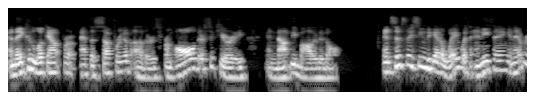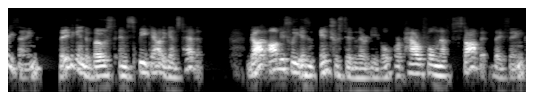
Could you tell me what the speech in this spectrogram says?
and they can look out for, at the suffering of others from all their security and not be bothered at all. And since they seem to get away with anything and everything, they begin to boast and speak out against heaven. God obviously isn't interested in their evil or powerful enough to stop it, they think.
